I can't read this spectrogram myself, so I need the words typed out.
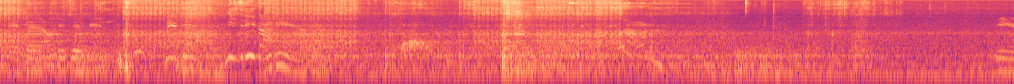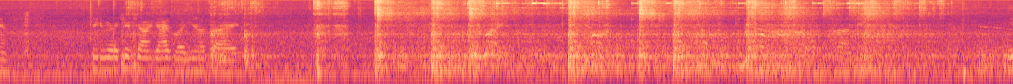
Okay, so I don't do good, man. Man down! Needs an evac! Yeah. Man. Really trick shotting guys, but you know it's alright. Uh.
